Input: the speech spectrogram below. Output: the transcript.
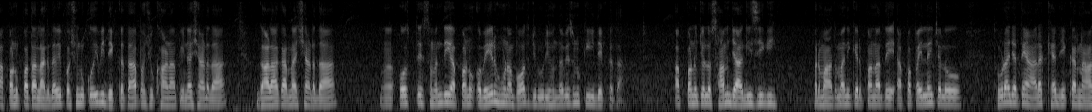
ਆਪਾਂ ਨੂੰ ਪਤਾ ਲੱਗਦਾ ਵੀ ਪਸ਼ੂ ਨੂੰ ਕੋਈ ਵੀ ਦਿੱਕਤ ਆ, ਪਸ਼ੂ ਖਾਣਾ ਪੀਣਾ ਛੱਡਦਾ, ਗਾਲਾਂ ਕਰਨਾ ਛੱਡਦਾ ਉਸ ਤੇ ਸੰਬੰਧੀ ਆਪਾਂ ਨੂੰ ਅਵੇਅਰ ਹੋਣਾ ਬਹੁਤ ਜ਼ਰੂਰੀ ਹੁੰਦਾ ਵੀ ਇਸ ਨੂੰ ਕੀ ਦਿੱਕਤ ਆ। ਆਪਾਂ ਨੂੰ ਚਲੋ ਸਮਝ ਆ ਗਈ ਸੀਗੀ, ਪਰਮਾਤਮਾ ਦੀ ਕਿਰਪਾ ਨਾਲ ਤੇ ਆਪਾਂ ਪਹਿਲਾਂ ਹੀ ਚਲੋ ਥੋੜਾ ਜਿਹਾ ਧਿਆਨ ਰੱਖਿਆ, ਜੇਕਰ ਨਾ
